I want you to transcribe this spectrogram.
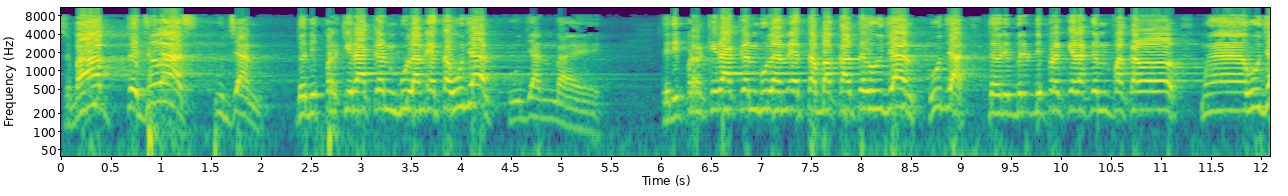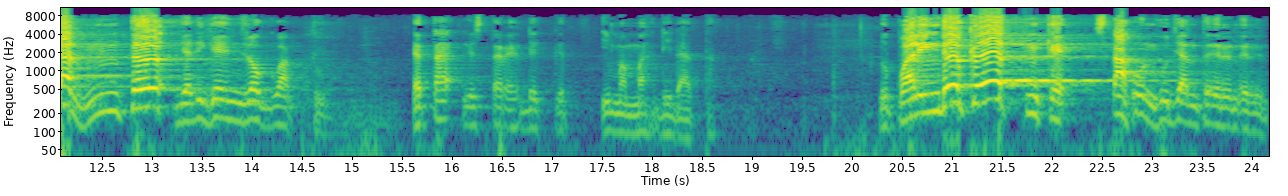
Sebab terjelas hujan jadi diperkirakan bulan eta hujan hujan baik jadi diperkirakan bulan eta bakal teh hujan hujan. Jadi diperkirakan bakal hujan henteu jadi genjlog waktu. Eta geus deket Imam Mahdi datang. Lu paling deket engke setahun hujan teu eureun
